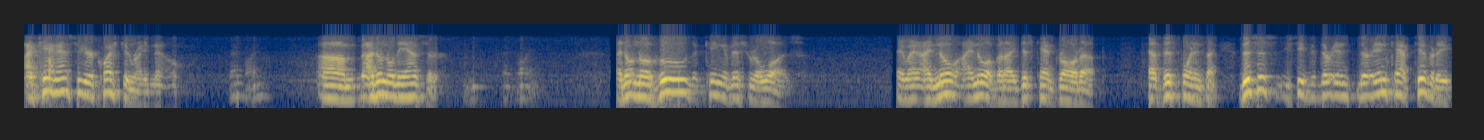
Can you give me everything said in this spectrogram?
I can't answer your question right now. That's fine, Um, I don't know the answer. I don't know who the king of Israel was. I mean, I know, I know it, but I just can't draw it up at this point in time. This is, you see, they're in, they're in captivity.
